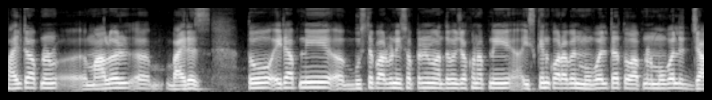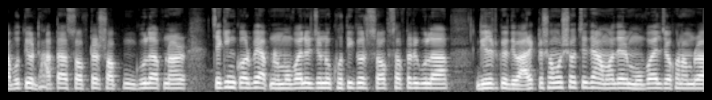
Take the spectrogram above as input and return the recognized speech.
ফাইলটা আপনার মালওয়্যার ভাইরাস তো এটা আপনি বুঝতে পারবেন এই সফটওয়্যারের মাধ্যমে যখন আপনি স্ক্যান করাবেন মোবাইলটা তো আপনার মোবাইলের যাবতীয় ডাটা সফটওয়্যার সবগুলো আপনার চেকিং করবে আপনার মোবাইলের জন্য ক্ষতিকর সব সফটওয়্যারগুলো ডিলিট করে দেবে। আরেকটা সমস্যা হচ্ছে যে আমাদের মোবাইল যখন আমরা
